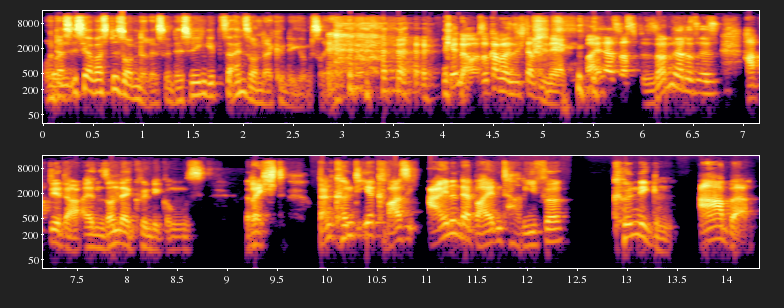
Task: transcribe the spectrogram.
Und, und das ist ja was Besonderes. Und deswegen gibt es ein Sonderkündigungsrecht. genau, so kann man sich das merken. Weil das was Besonderes ist, habt ihr da ein Sonderkündigungsrecht. Dann könnt ihr quasi einen der beiden Tarife kündigen. Aber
